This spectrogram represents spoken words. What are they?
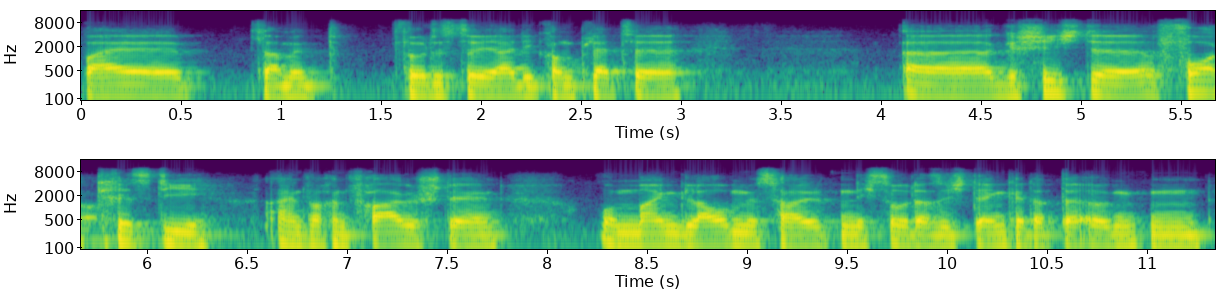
weil damit würdest du ja die komplette äh, Geschichte vor Christi einfach in Frage stellen. Und mein Glauben ist halt nicht so, dass ich denke, dass da irgendein,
